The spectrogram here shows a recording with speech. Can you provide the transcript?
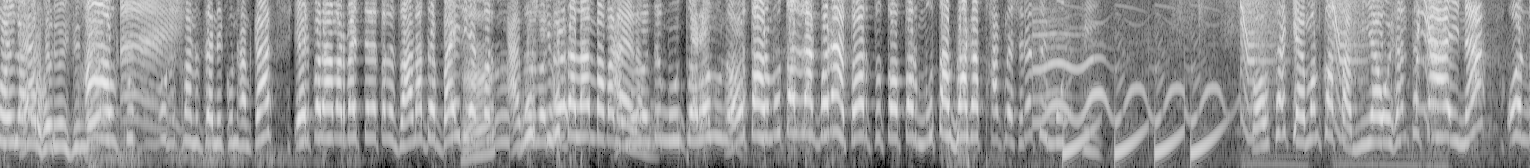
মহিলা আমার হরি হইছিল ফালতু পুরুষ মানুষ জানি কোন হানকার। এরপর আমার বাইতে তোর বাইরে তোর মুষ্টি হুদা লাম্বা বানায় আমার মধ্যে মুদ পারো তোর মুতন লাগবে না তোর তো তোর- তোর মুতার জায়গা থাকলে সেটা তুই মুতবি। কৌসা কেমন কথা? মিয়া ওইখান থেকে আই না অন্য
